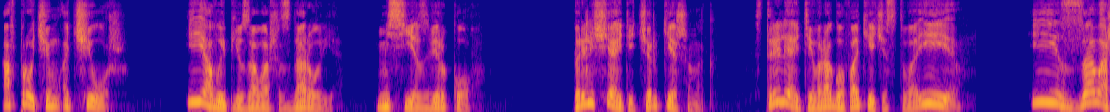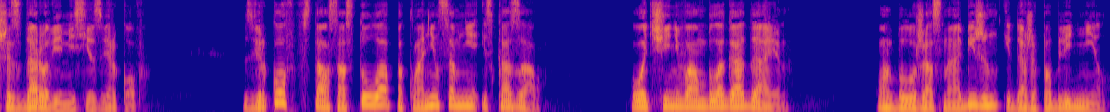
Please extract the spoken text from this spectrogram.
А впрочем, отчего ж? И я выпью за ваше здоровье, месье Зверков. Прельщайте черкешинок. Стреляйте врагов Отечества и... И за ваше здоровье, месье Зверков. Зверков встал со стула, поклонился мне и сказал. «Очень вам благодарен». Он был ужасно обижен и даже побледнел.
